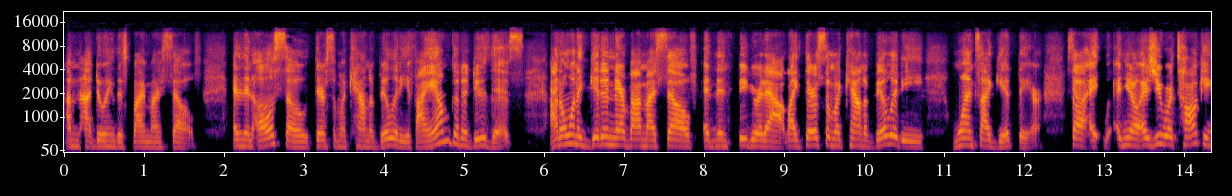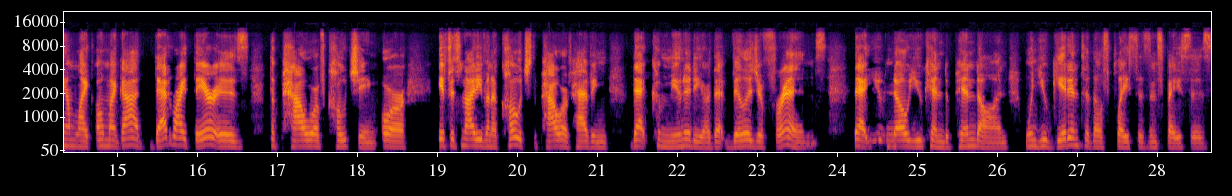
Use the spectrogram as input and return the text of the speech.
I'm not doing this by myself. And then also, there's some accountability. If I am going to do this, I don't want to get in there by myself and then figure it out. Like there's some accountability once I get there. So, I, and you know, as you were talking, I'm like, oh my God, that right there is the power of coaching or if it's not even a coach, the power of having that community or that village of friends that you know you can depend on when you get into those places and spaces.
